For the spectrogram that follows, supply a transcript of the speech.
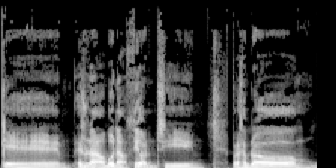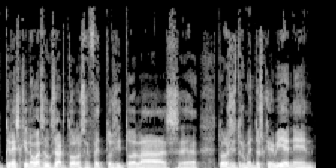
Que es una buena opción. Si, por ejemplo, crees que no vas a usar todos los efectos y todas las, eh, todos los instrumentos que vienen,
